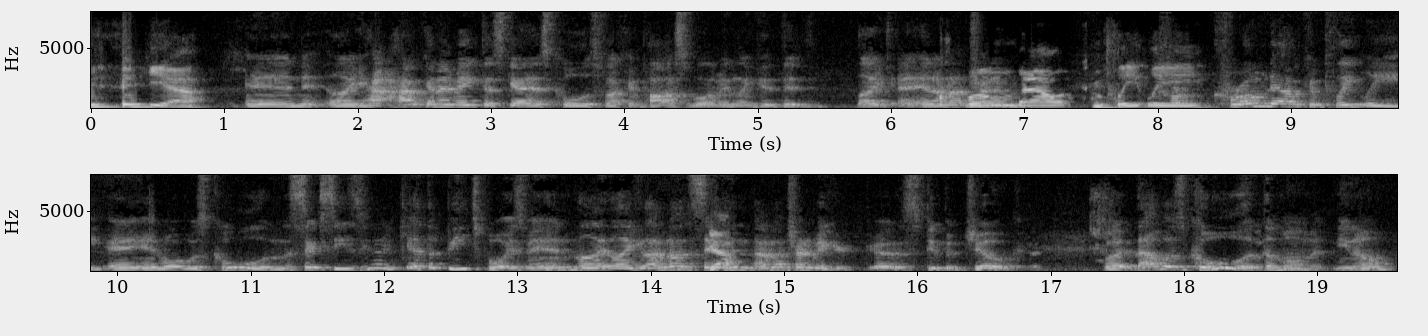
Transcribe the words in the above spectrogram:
yeah. And like, how, how can I make this guy as cool as fucking possible? I mean, like, did like, and I'm not chromed to, out completely, chromed out completely. And, and, what was cool in the '60s, you know, you get the Beach Boys, man. Like, like I'm not saying, yeah. I'm not trying to make a, a stupid joke, but that was cool at the moment, you know.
